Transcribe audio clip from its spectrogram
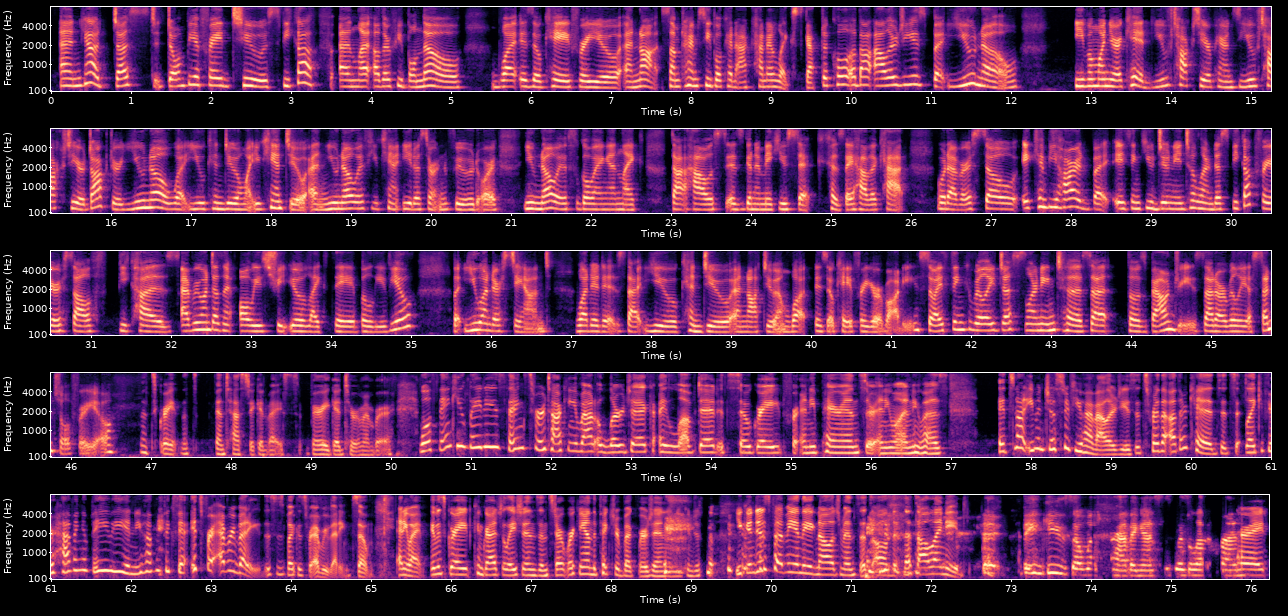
And yeah, just don't be afraid to speak up and let other people know what is okay for you and not. Sometimes people can act kind of like skeptical about allergies, but you know, even when you're a kid, you've talked to your parents, you've talked to your doctor, you know what you can do and what you can't do. And you know if you can't eat a certain food, or you know if going in like that house is going to make you sick because they have a cat whatever. So it can be hard, but I think you do need to learn to speak up for yourself because everyone doesn't always treat you like they believe you, but you understand what it is that you can do and not do and what is okay for your body. So I think really just learning to set those boundaries that are really essential for you. That's great. That's fantastic advice. Very good to remember. Well, thank you, ladies. Thanks for talking about allergic. I loved it. It's so great for any parents or anyone who has. It's not even just if you have allergies. It's for the other kids. It's like if you're having a baby and you have a big family. It's for everybody. This is book is for everybody. So anyway, it was great. Congratulations, and start working on the picture book version. And you can just put, you can just put me in the acknowledgments. That's all. That's all I need. Thank you so much for having us. This was a lot of fun. All right.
